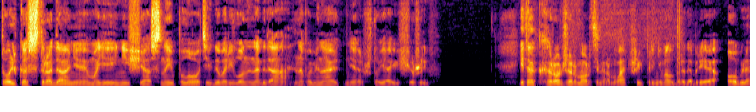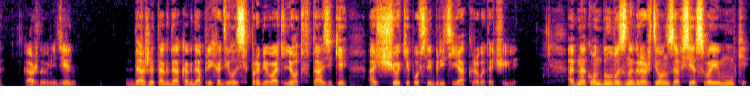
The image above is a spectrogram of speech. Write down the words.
«Только страдания моей несчастной плоти, — говорил он иногда, — напоминают мне, что я еще жив». Итак, Роджер Мортимер-младший принимал Бродобрея Огля каждую неделю, даже тогда, когда приходилось пробивать лед в тазике, а щеки после бритья кровоточили. Однако он был вознагражден за все свои муки,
